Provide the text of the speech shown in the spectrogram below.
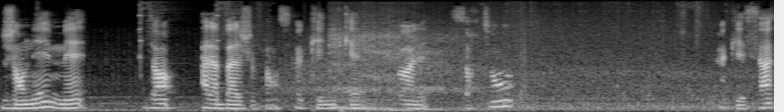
J'en ai mais dans à la base je pense. Ok nickel. Bon allez, sortons. Ok ça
